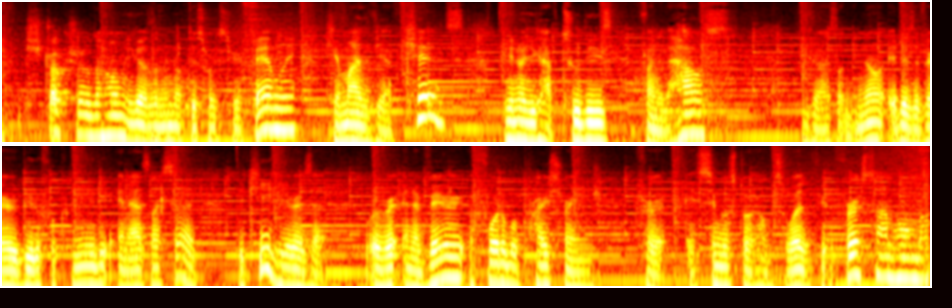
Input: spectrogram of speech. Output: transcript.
at the structure of the home. You guys let me know if this works for your family. Keep in mind if you have kids, you know you have two of these in front of the house. You guys let me know. It is a very beautiful community, and as I said, the key here is that we're in a very affordable price range for a single story home. So whether you're the first time home buyer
